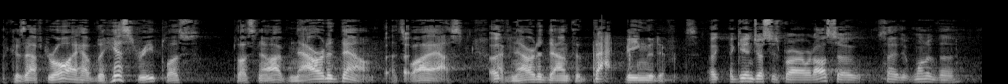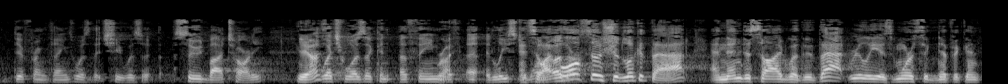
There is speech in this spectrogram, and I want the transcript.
Because after all, I have the history plus, plus now I've narrowed it down. That's why I asked. Uh, I've narrowed it down to that being the difference. Again, Justice Breyer I would also say that one of the differing things was that she was uh, sued by Tardy. Yes. Which was a, a theme right. with uh, at least And so I other. also should look at that and then decide whether that really is more significant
